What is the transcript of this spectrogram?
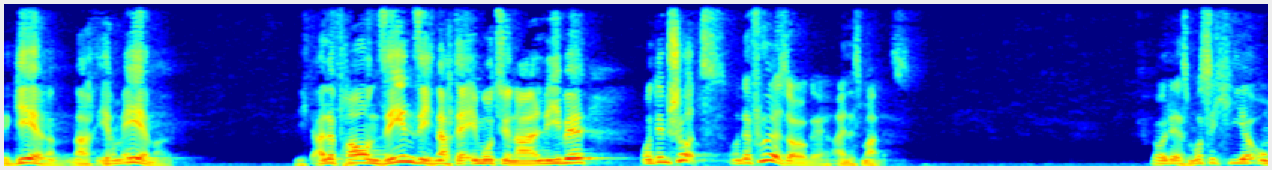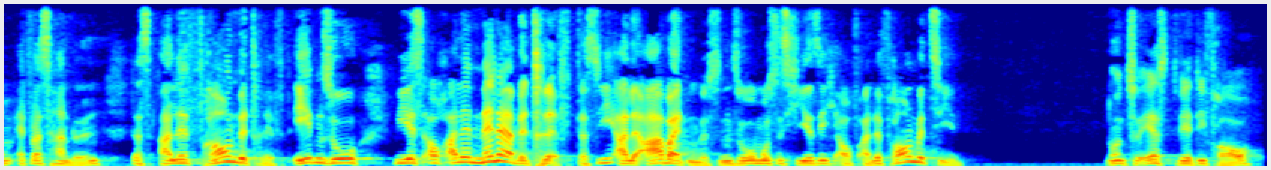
Begehren nach ihrem Ehemann. Nicht alle Frauen sehen sich nach der emotionalen Liebe und dem Schutz und der Fürsorge eines Mannes. Leute, es muss sich hier um etwas handeln, das alle Frauen betrifft, ebenso wie es auch alle Männer betrifft, dass sie alle arbeiten müssen. So muss es hier sich auf alle Frauen beziehen. Nun, zuerst wird die Frau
